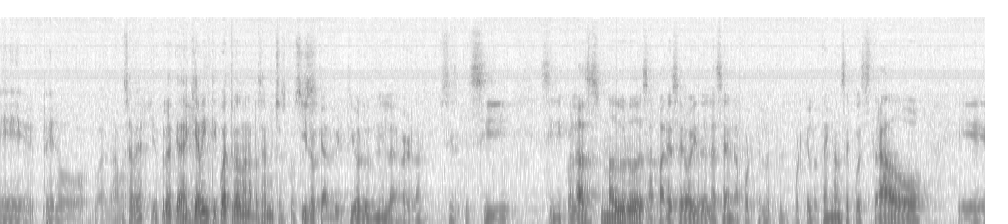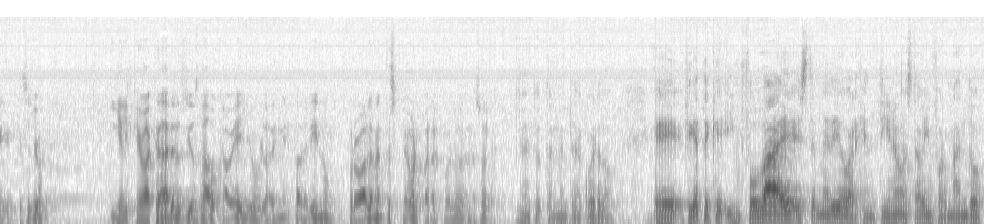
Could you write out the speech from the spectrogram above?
Eh, pero vamos a ver, yo creo que de aquí a 24 horas van a pasar muchas cosas. Y lo que advirtió Ludmila, ¿verdad? Si, si, si Nicolás Maduro desaparece hoy de la escena porque lo, porque lo tengan secuestrado, eh, qué sé yo, y el que va a quedar es Diosdado Cabello o Vladimir Padrino, probablemente es peor para el pueblo de Venezuela. totalmente de acuerdo. Eh, fíjate que Infobae, este medio argentino, estaba informando,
